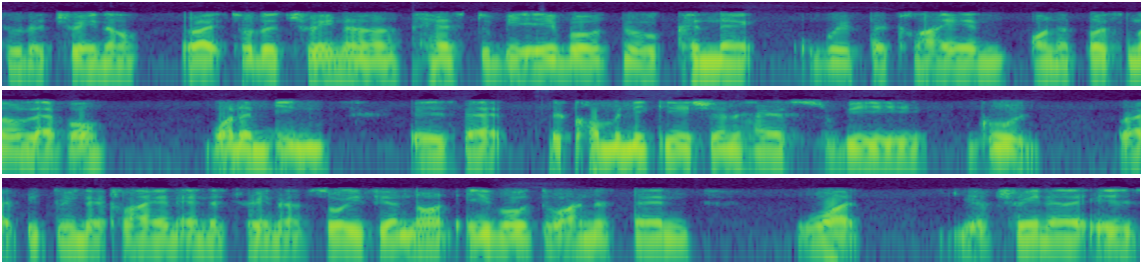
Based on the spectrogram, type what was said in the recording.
to the trainer, right? So the trainer has to be able to connect with the client on a personal level. What I mean is that the communication has to be good, right, between the client and the trainer. So if you're not able to understand what your trainer is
